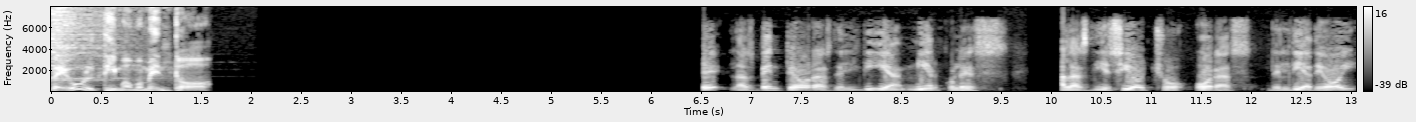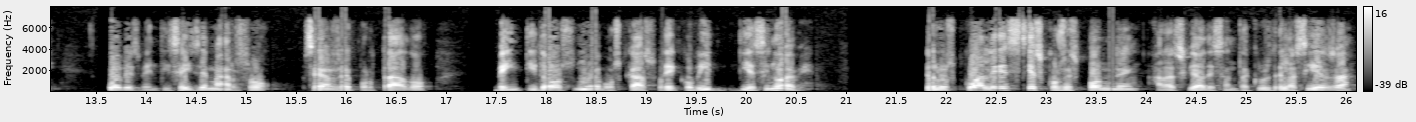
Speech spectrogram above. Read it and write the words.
de último momento. Las 20 horas del día miércoles a las 18 horas del día de hoy, jueves 26 de marzo, se han reportado 22 nuevos casos de COVID-19, de los cuales 10 corresponden a la ciudad de Santa Cruz de la Sierra,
